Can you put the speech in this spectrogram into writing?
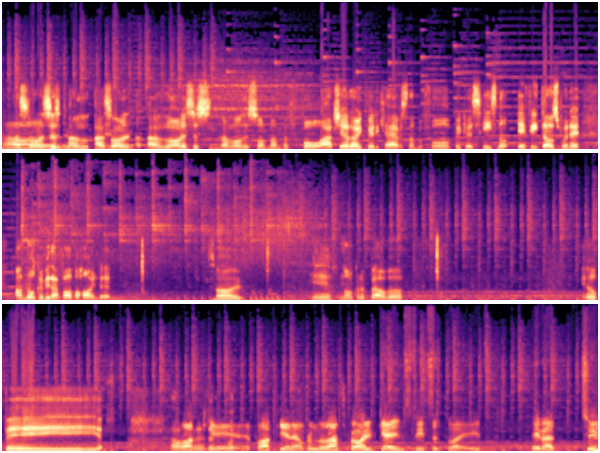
As long as oh, it's Oh, as long as long as it's as long as it's on number four. Actually, I don't really care if it's number four because he's not. If he does win it, I'm not gonna be that far behind him. So, hmm. yeah, I'm not gonna bother. It'll be. A Fuck minute. yeah, fuck yeah now. From the last five games Leeds have played, they've had two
